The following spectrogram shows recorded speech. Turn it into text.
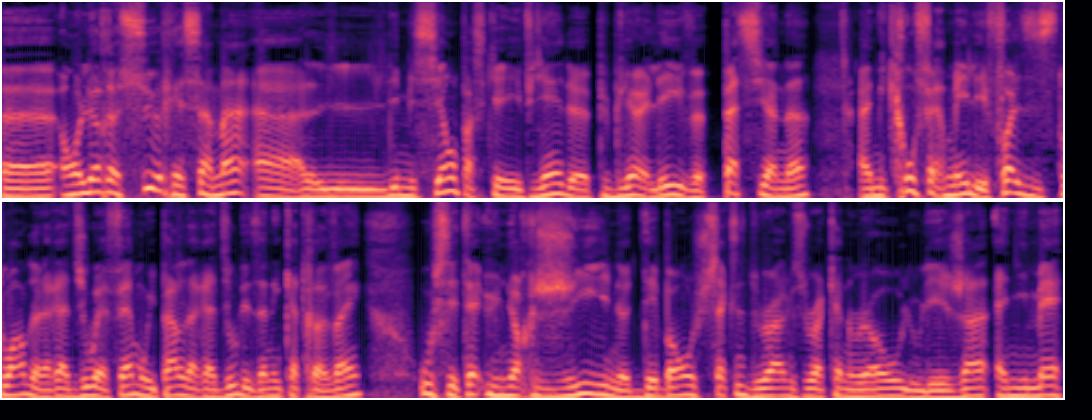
Euh, on l'a reçu récemment à l'émission parce qu'il vient de publier un livre passionnant, à micro fermé, Les folles histoires de la radio FM, où il parle de la radio des années 80, où c'était une orgie, une débauche, sex, drugs, rock and roll, où les gens animaient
